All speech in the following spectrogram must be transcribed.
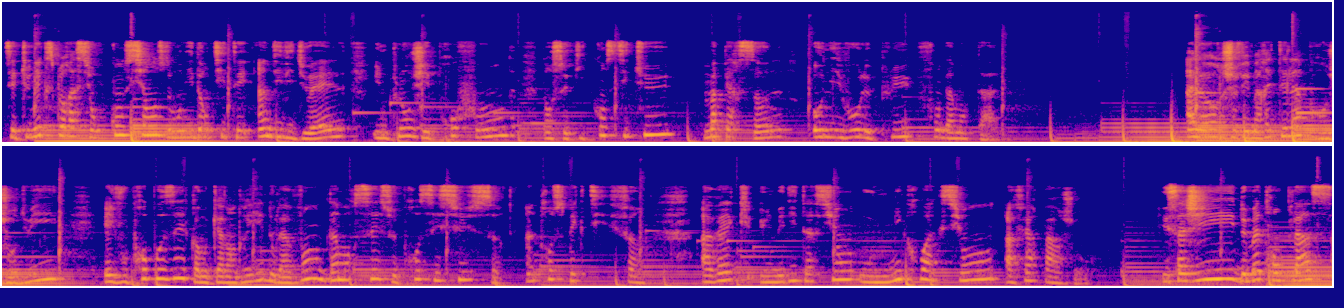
C'est une exploration conscience de mon identité individuelle, une plongée profonde dans ce qui constitue ma personne au niveau le plus fondamental. Alors je vais m'arrêter là pour aujourd'hui et vous proposer comme calendrier de l'Avent d'amorcer ce processus introspectif avec une méditation ou une micro-action à faire par jour. Il s'agit de mettre en place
